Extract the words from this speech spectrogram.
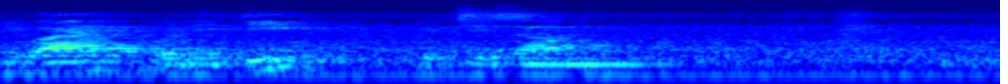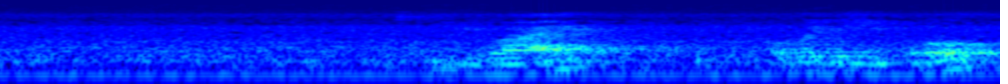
dy over dt, which is um, dy over do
